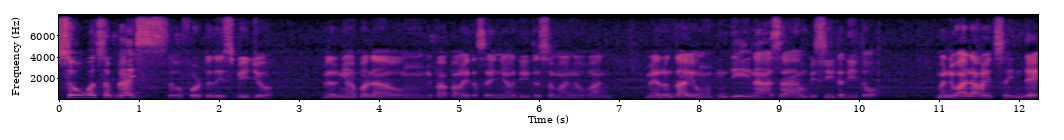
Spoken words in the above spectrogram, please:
So what's up guys? So for today's video, meron nga pala akong ipapakita sa inyo dito sa Manukan. Meron tayong hindi inaasahang bisita dito. Maniwala kayo sa hindi,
